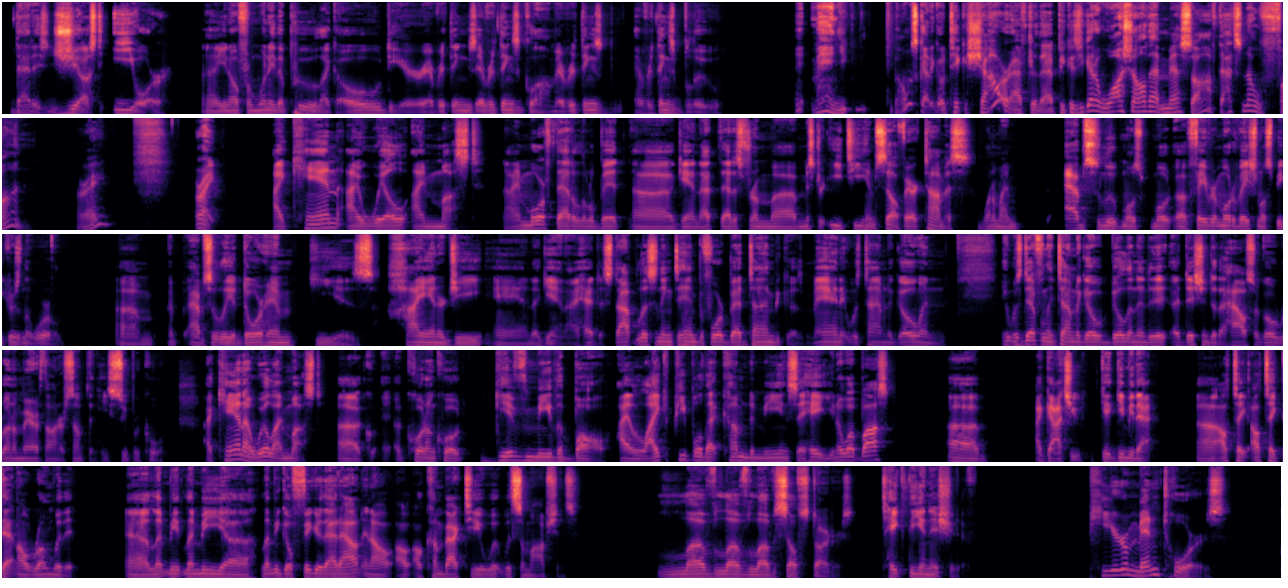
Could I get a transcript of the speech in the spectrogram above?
that is just eeyore uh, you know, from Winnie the Pooh, like, oh dear, everything's everything's glum, everything's everything's blue. Man, you, you almost got to go take a shower after that because you got to wash all that mess off. That's no fun. All right, all right. I can, I will, I must. I morphed that a little bit. Uh, again, that that is from uh, Mr. ET himself, Eric Thomas, one of my absolute most mo- uh, favorite motivational speakers in the world. Um, I absolutely adore him. He is high energy. And again, I had to stop listening to him before bedtime because, man, it was time to go and it was definitely time to go build an addition to the house or go run a marathon or something. He's super cool. I can, I will, I must. Uh, uh, quote unquote, give me the ball. I like people that come to me and say, "Hey, you know what, boss? Uh, I got you. G- give me that. Uh, I'll take I'll take that and I'll run with it." Uh, let me let me uh, let me go figure that out, and I'll I'll, I'll come back to you with, with some options. Love, love, love self starters. Take the initiative. Peer mentors.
